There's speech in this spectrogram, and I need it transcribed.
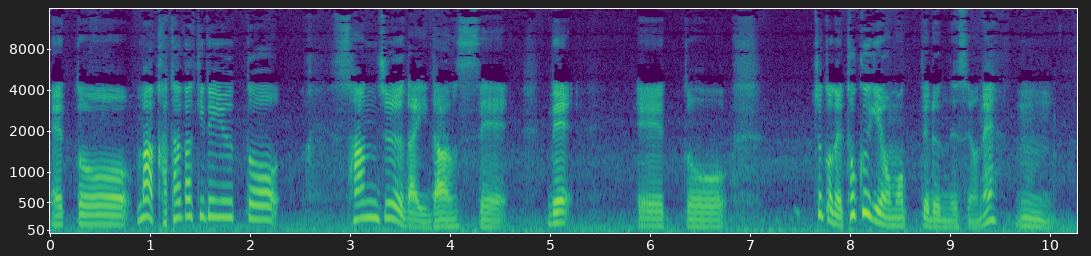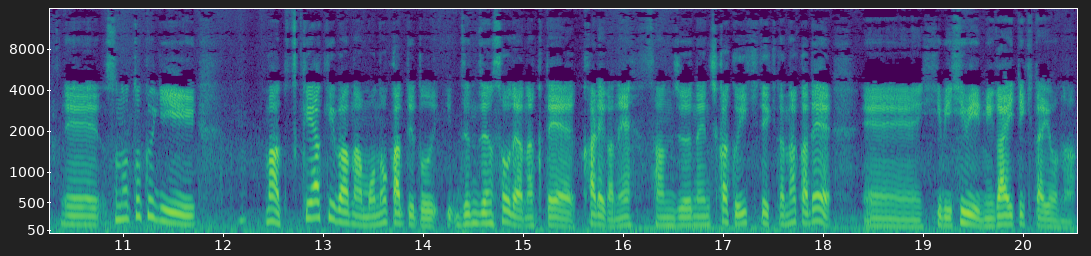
えっと、まあ、肩書きで言うと、30代男性で、えっと、ちょっとね、特技を持ってるんですよね。うん。で、その特技、まあ、付け焼き場なものかっていうと、全然そうではなくて、彼がね、30年近く生きてきた中で、えー、日々日々磨いてきたような、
